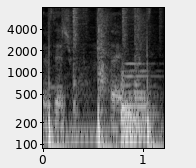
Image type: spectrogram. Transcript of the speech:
purpose of this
